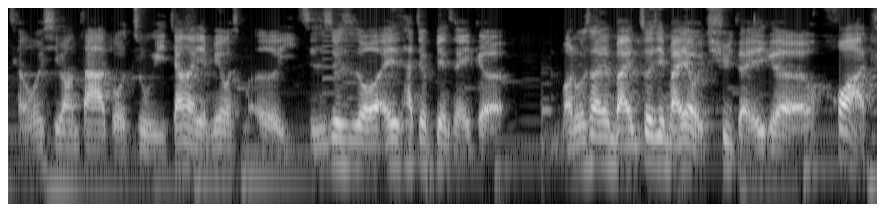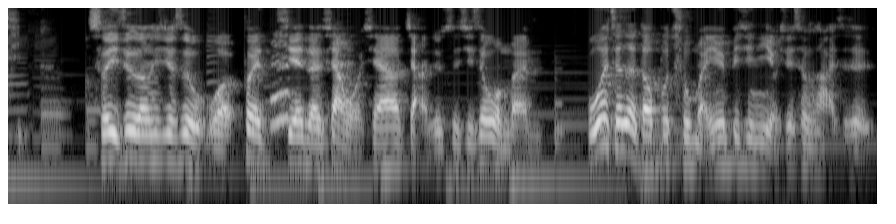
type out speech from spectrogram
才会希望大家多注意。当然也没有什么恶意，只是就是说，哎、欸，它就变成一个网络上面蛮最近蛮有趣的一个话题。所以这个东西就是我会接着像我现在要讲，就是其实我们不会真的都不出门，因为毕竟你有些时候还是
